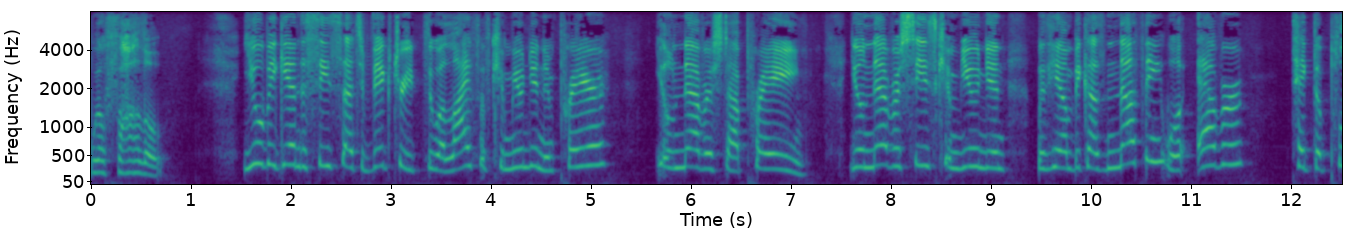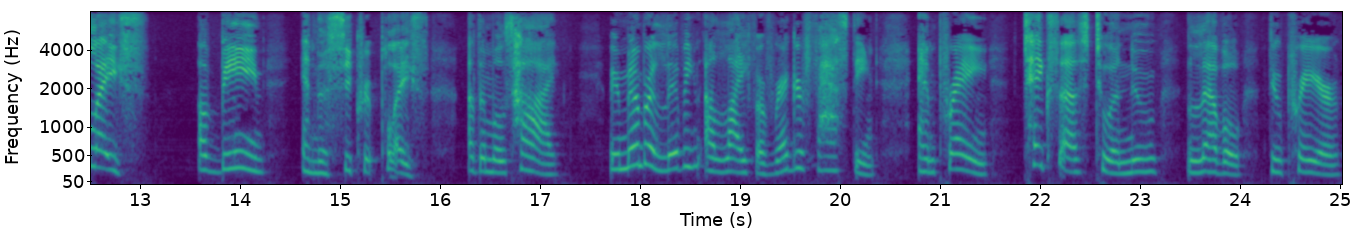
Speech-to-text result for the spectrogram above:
will follow. You'll begin to see such victory through a life of communion and prayer. You'll never stop praying. You'll never cease communion with Him because nothing will ever take the place of being in the secret place of the Most High. Remember, living a life of regular fasting and praying takes us to a new level through prayer.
